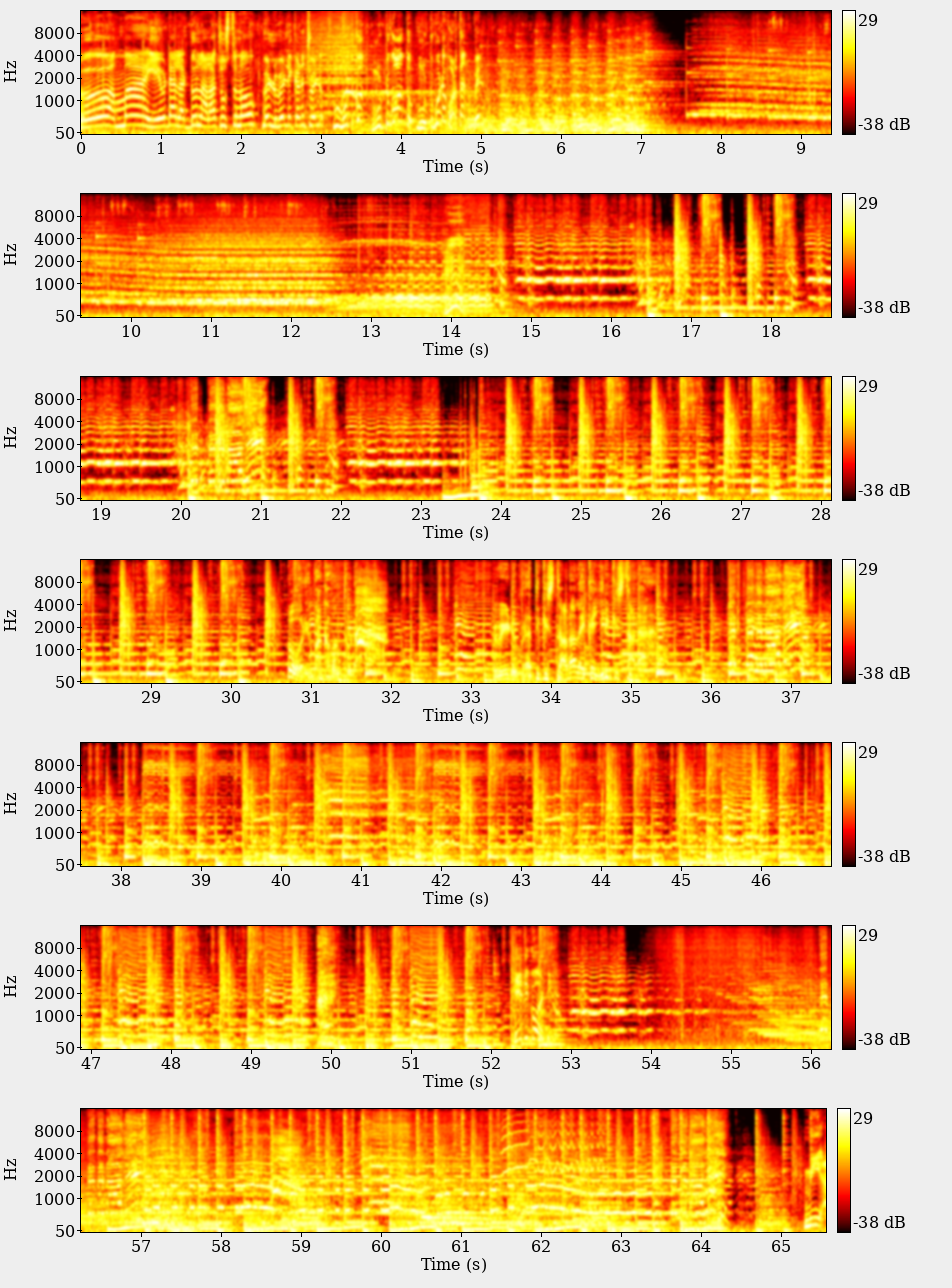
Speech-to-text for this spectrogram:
ఓ అమ్మా ఏమిటా లడ్డూలను అలా చూస్తున్నావు? వెళ్ళు వెళ్ళి ఇక్కడి నుంచి వెళ్ళు. ముట్టుకో ముట్టుకోవద్దు ముట్టుకుంటే కొడతాను. వెళ్ళు. బ్రతికిస్తాడా లేక ఇరికిస్తాడా? ఇదిగోండి.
